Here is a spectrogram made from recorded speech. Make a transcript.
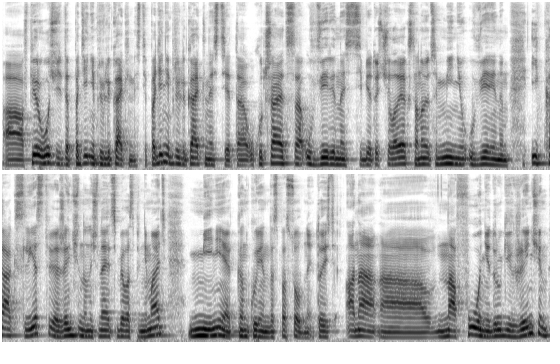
В первую очередь это падение привлекательности. Падение привлекательности это ухудшается уверенность в себе, то есть человек становится менее уверенным. И как следствие женщина начинает себя воспринимать менее конкурентоспособной. То есть она на фоне других женщин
